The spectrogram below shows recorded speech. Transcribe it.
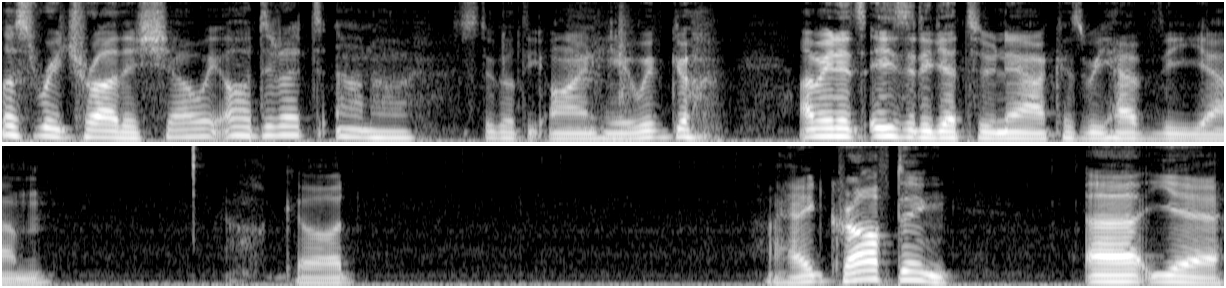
Let's retry this, shall we? Oh, did I... oh, no. Still got the iron here. We've got... I mean, it's easy to get to now because we have the, um... Oh, God. I hate crafting! Uh, yeah.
